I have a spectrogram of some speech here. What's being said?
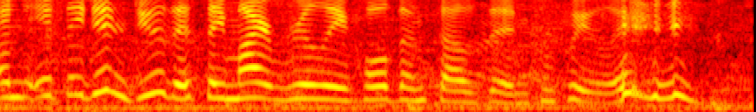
and if they didn't do this, they might really hold themselves in completely.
